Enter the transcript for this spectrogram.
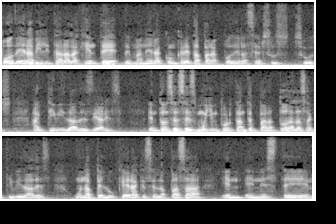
Poder habilitar a la gente de manera concreta para poder hacer sus, sus actividades diarias. Entonces es muy importante para todas las actividades una peluquera que se la pasa en, en este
